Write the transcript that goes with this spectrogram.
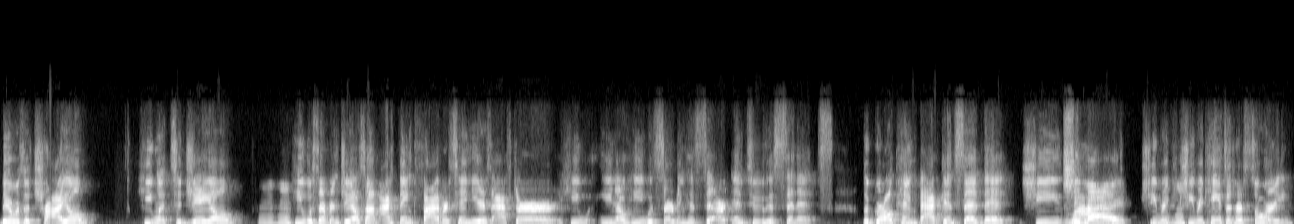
There was a trial. He went to jail Mhm. he was serving jail time i think five or ten years after he you know he was serving his or into his sentence the girl came back and said that she, She lied. lied. she re- Mhm. she recanted her story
